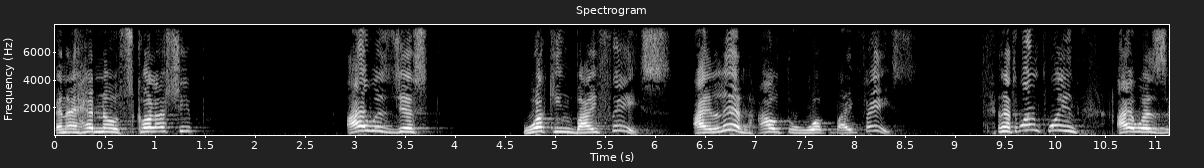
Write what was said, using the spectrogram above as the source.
And I had no scholarship. I was just walking by faith. I learned how to walk by faith. And at one point, I was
